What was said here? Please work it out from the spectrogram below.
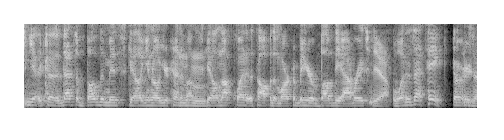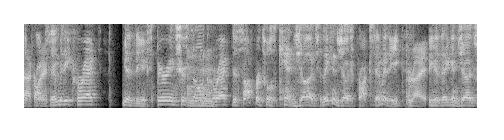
yeah, of that's above the mid scale. You know, you're kind of upscale, not quite at the top of the market, but you're above the average. Mm-hmm. Yeah. What does that take? Or Is the proximity correct? Is the experience you're selling correct? The software tools can't judge. They can judge proximity, Right. Because they can judge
